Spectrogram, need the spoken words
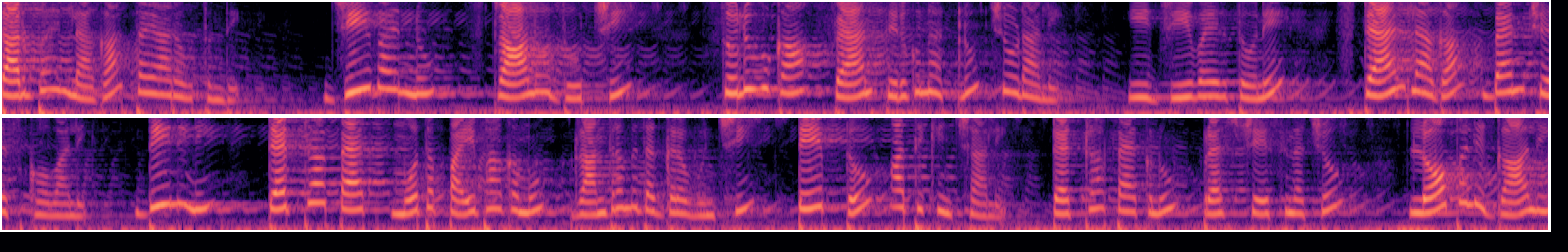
టర్బైన్ లాగా తయారవుతుంది. జీవైన్ను స్ట్రాలో దూర్చి సులువుగా ఫ్యాన్ తిరుగునట్లు చూడాలి. ఈ జీవైర్తోనే స్టాండ్ లాగా బెండ్ చేసుకోవాలి. దీనిని టెట్రా ప్యాక్ మూత పైభాగము రంధ్రము దగ్గర ఉంచి టేప్తో అతికించాలి. టెట్రా ప్యాక్ను ప్రెస్ చేసినచో లోపలి గాలి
